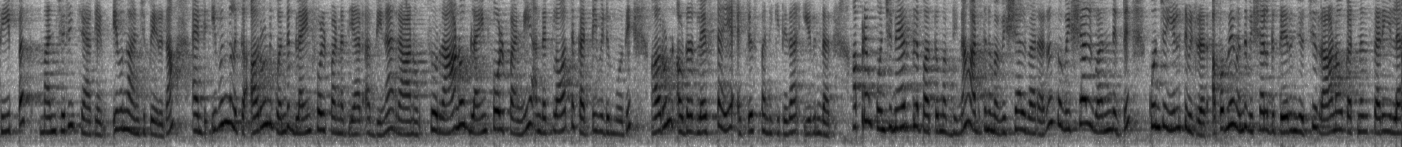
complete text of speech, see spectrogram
தீபக் மஞ்சரி ஜாக்லின். இவங்க அஞ்சு பேர் தான் அண்ட் இவங்களுக்கு அருணுக்கு வந்து பிளைண்ட் ஃபோல்ட் பண்ணது யார் அப்படின்னா Ranu. So Ranu blind fold பண்ணி அந்த கிளாத்தை கட்டி விடும்போதே அருண் அவரோட லெஃப்ட் ஐயை அட்ஜஸ்ட் பண்ணிக்கிட்டு தான் இருந்தார். அப்புறம் கொஞ்சம் நேரத்தில் பார்த்தோம் அப்படின்னா அடுத்து நம்ம விஷால் வராரு. ஸோ விஷால் வந்துட்டு கொஞ்சம் இழுத்து விடுறாரு அப்போவுமே வந்து விஷாலுக்கு தெரிஞ்சிருச்சு ராணுவ கட்டினது சரியில்லை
